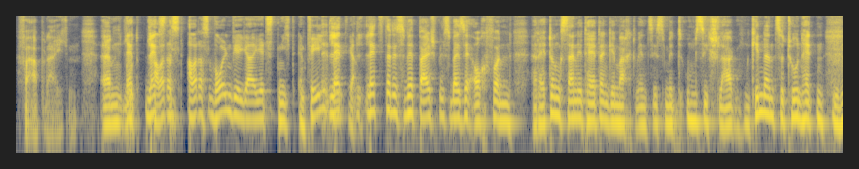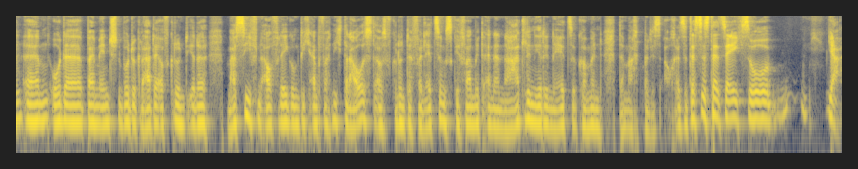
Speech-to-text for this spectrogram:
verabreichen. Ähm, Gut, aber, das, aber das wollen wir ja jetzt nicht empfehlen. Let, ja. Letzteres wird beispielsweise auch von Rettungssanitätern gemacht, wenn sie es mit um sich schlagenden Kindern zu tun hätten mhm. ähm, oder bei Menschen, wo du gerade aufgrund ihrer massiven Aufregung dich einfach nicht traust, aufgrund der Verletzungsgefahr mit einer Nadel in ihre Nähe zu kommen, da macht man das auch. Also das ist tatsächlich so ja,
